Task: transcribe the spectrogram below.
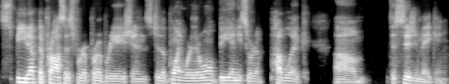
speed up the process for appropriations to the point where there won't be any sort of public um, decision making.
